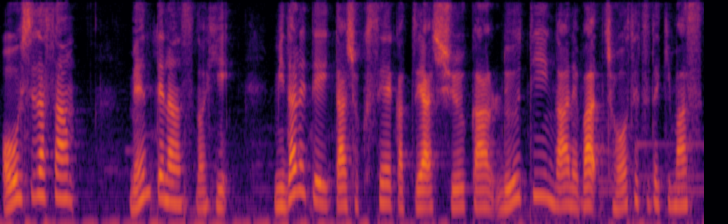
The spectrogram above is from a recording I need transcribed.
お牛座さん、メンテナンスの日、乱れていた食生活や習慣、ルーティーンがあれば調節できます。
